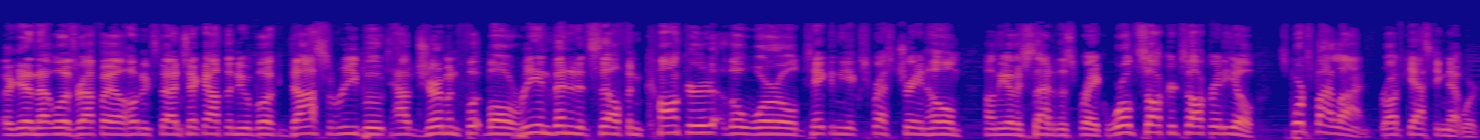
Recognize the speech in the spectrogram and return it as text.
Again, that was Raphael Honigstein. Check out the new book, Das Reboot How German Football Reinvented Itself and Conquered the World, taking the express train home on the other side of this break. World Soccer Talk Radio, Sports Byline, Broadcasting Network.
